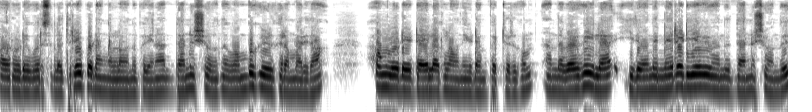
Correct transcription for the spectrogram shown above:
அவருடைய ஒரு சில திரைப்படங்களில் வந்து பார்த்தீங்கன்னா தனுஷை வந்து வம்புக்கு இழுக்கிற மாதிரி தான் அவங்களுடைய டைலாக்லாம் வந்து இடம்பெற்றிருக்கும். அந்த வகையில் இது வந்து நேரடியாகவே வந்து தனுஷை வந்து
